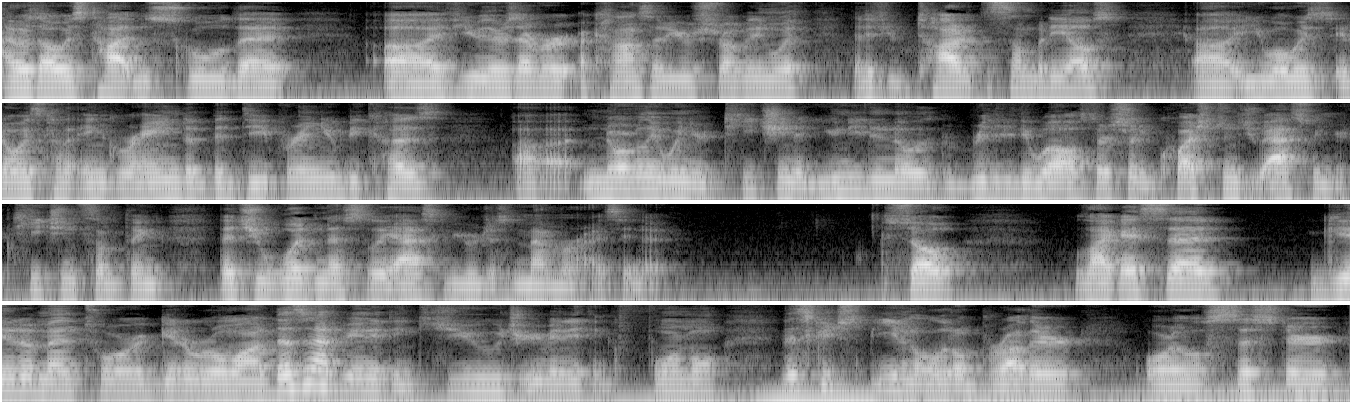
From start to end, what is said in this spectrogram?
I was always taught in school that uh, if you there's ever a concept you're struggling with, that if you taught it to somebody else, uh, you always it always kind of ingrained a bit deeper in you because uh, normally when you're teaching it, you need to know it really really well. So there's certain questions you ask when you're teaching something that you wouldn't necessarily ask if you were just memorizing it. So, like I said, get a mentor, get a role model. It doesn't have to be anything huge or even anything formal. This could just be even a little brother or a little sister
